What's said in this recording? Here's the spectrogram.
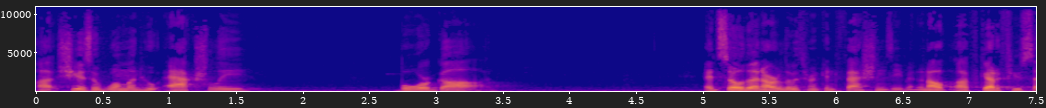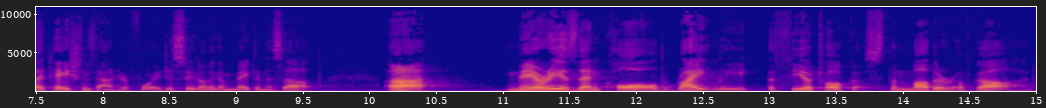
Uh, she is a woman who actually bore God. And so then our Lutheran confessions, even, and i have got a few citations down here for you just so you don't think I'm making this up. Uh, Mary is then called, rightly, the Theotokos, the Mother of God.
